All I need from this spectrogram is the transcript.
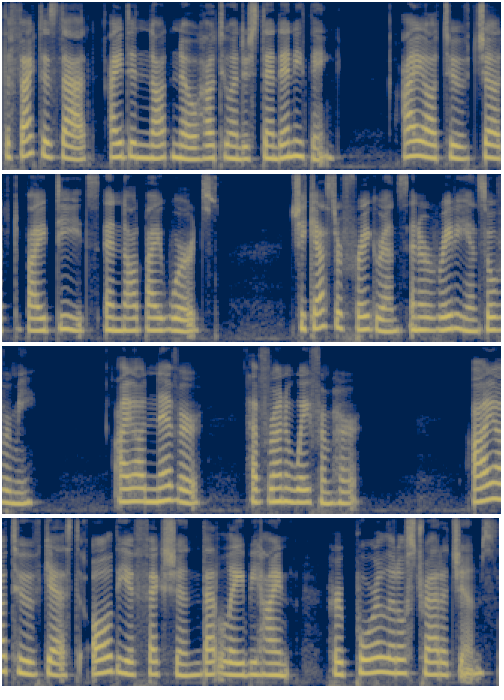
The fact is that I did not know how to understand anything. I ought to have judged by deeds and not by words. She cast her fragrance and her radiance over me. I ought never have run away from her. I ought to have guessed all the affection that lay behind her poor little stratagems.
